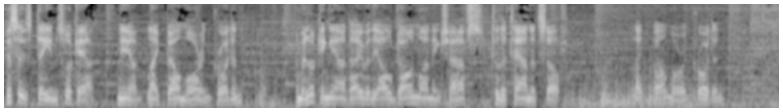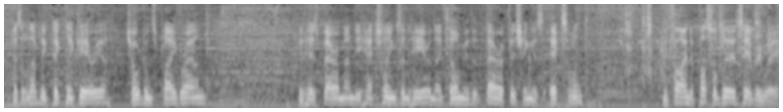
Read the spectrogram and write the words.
This is Deems Lookout near Lake Belmore in Croydon, and we're looking out over the old gold mining shafts to the town itself. Lake Belmore at Croydon has a lovely picnic area, children's playground. It has barramundi hatchlings in here, and they tell me that barra fishing is excellent. You find apostle birds everywhere.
